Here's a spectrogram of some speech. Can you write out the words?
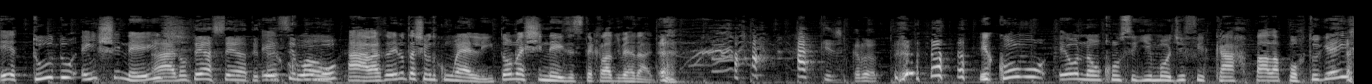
é tudo em chinês. Ah, não tem acento. Então e é Simão. como... Ah, mas também não tá escrevendo com L, então não é chinês esse teclado de verdade. que escroto. E como eu não consegui modificar para português,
